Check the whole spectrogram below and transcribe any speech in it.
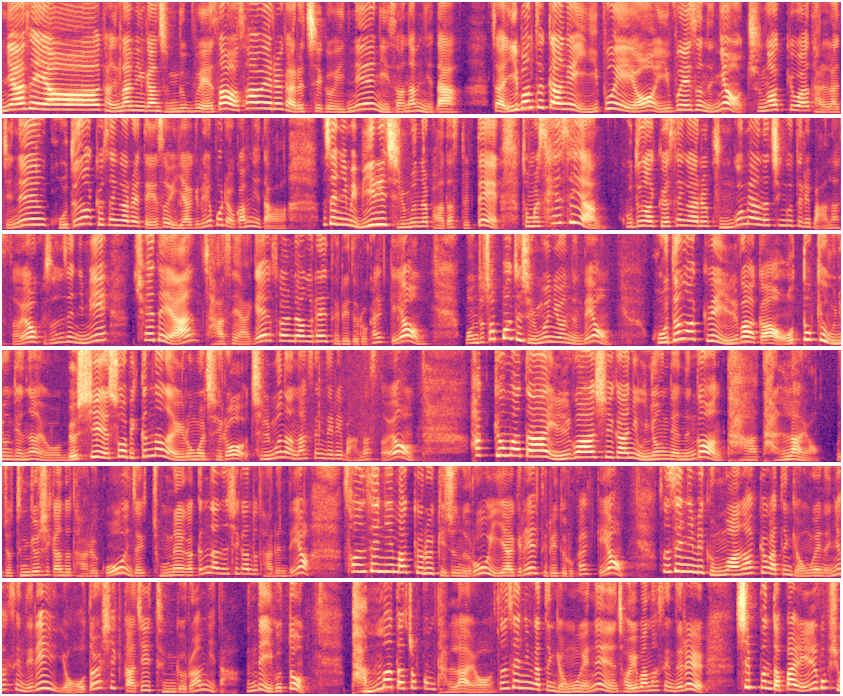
안녕하세요. 강남인간 중등부에서 사회를 가르치고 있는 이선아입니다. 자, 이번 특강의 2부예요. 2부에서는요, 중학교와 달라지는 고등학교 생활에 대해서 이야기를 해보려고 합니다. 선생님이 미리 질문을 받았을 때 정말 세세한 고등학교 생활을 궁금해하는 친구들이 많았어요. 그래서 선생님이 최대한 자세하게 설명을 해드리도록 할게요. 먼저 첫 번째 질문이었는데요. 고등학교의 일과가 어떻게 운영되나요? 몇 시에 수업이 끝나나요? 이런 걸 질문하는 학생들이 많았어요. 학교마다 일과 시간이 운영되는 건 다 달라요. 그죠? 등교 시간도 다르고 이제 종례가 끝나는 시간도 다른데요. 선생님 학교를 기준으로 이야기를 해드리도록 할게요. 선생님이 근무하는 학교 같은 경우에는 학생들이 8시까지 등교를 합니다. 근데 이것도 반마다 조금 달라요. 선생님 같은 경우에는 저희 반 학생들을 10분 더 빨리 7시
